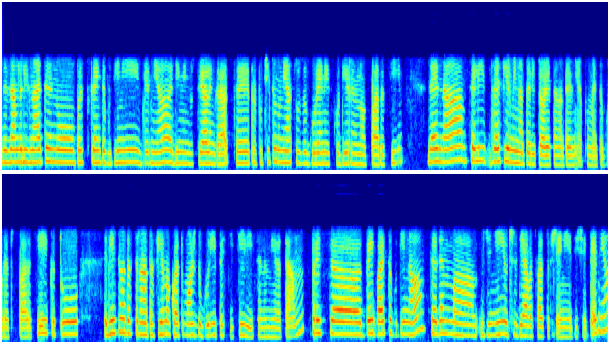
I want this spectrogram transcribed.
Не знам дали знаете, но през последните години Девния, един индустриален град, е предпочитано място за горене и складиране на отпадъци. Не една, цели две фирми на територията на Девния в момента горят отпадъци, като единствената в страната фирма, която може да гори пестициди се намира там. През 2020 година седем жени учредяват това сдружение Дишетевния,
